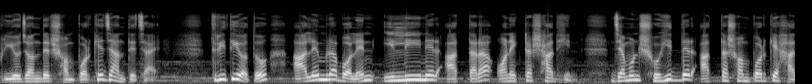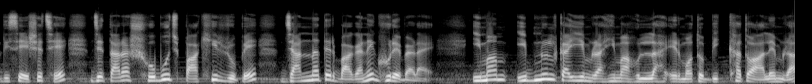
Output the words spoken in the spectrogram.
প্রিয়জনদের সম্পর্কে জানতে চায়। তৃতীয়ত, আলেমরা বলেন ইল্লিইনের আত্মারা অনেকটা স্বাধীন। যেমন শহীদদের আত্মা সম্পর্কে হাদিসে এসেছে যে তারা সবুজ পাখির রূপে জান্নাতের বাগানে ঘুরে বেড়ায়। ইমাম ইবনুল কাইম রাহিমাহুল্লাহ এর মতো বিখ্যাত আলেমরা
